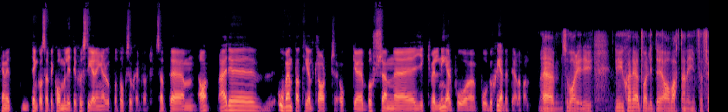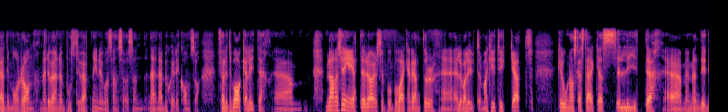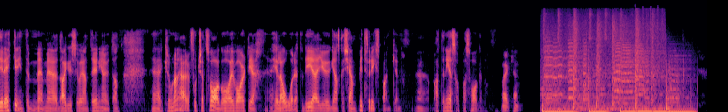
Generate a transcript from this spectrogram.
kan vi tänka oss att det kommer lite justeringar uppåt också självklart. Så att, ehm, ja, det är oväntat helt klart och eh, börsen eh, gick väl ner på, på beskedet i alla fall. Ehm, så var det. Det, det är generellt varit lite avvaktande inför Fed imorgon, men det var ändå en positiv öppning nu och sen, så, sen när, när beskedet kom så föll det tillbaka lite. Ehm, men annars är det ingen jätterörelse på, på varken räntor eh, Eh, eller valutor. Man kan ju tycka att kronan ska stärkas lite, eh, men det, det räcker inte med, med aggressiva räntehöjningar utan eh, kronan är fortsatt svag och har ju varit det hela året. Det är ju ganska kämpigt för Riksbanken att den är så pass svag. Verkligen.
